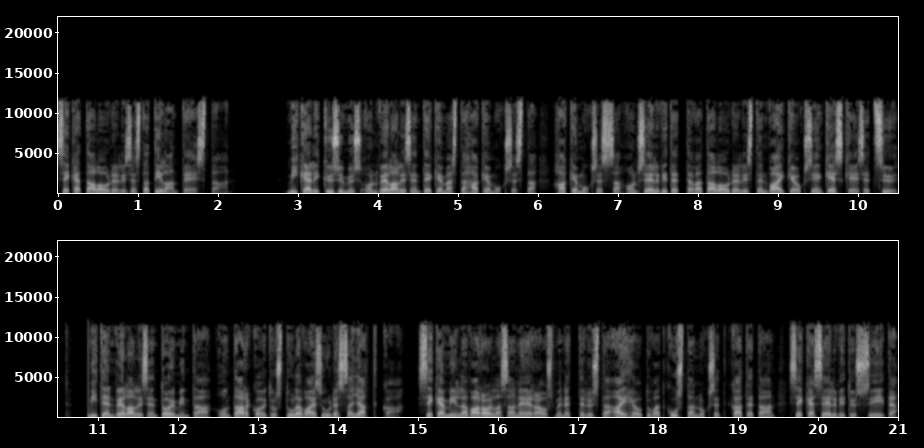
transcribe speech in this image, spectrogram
sekä taloudellisesta tilanteestaan. Mikäli kysymys on velallisen tekemästä hakemuksesta, hakemuksessa on selvitettävä taloudellisten vaikeuksien keskeiset syyt. Miten velallisen toimintaa on tarkoitus tulevaisuudessa jatkaa? sekä millä varoilla saneerausmenettelystä aiheutuvat kustannukset katetaan sekä selvitys siitä,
